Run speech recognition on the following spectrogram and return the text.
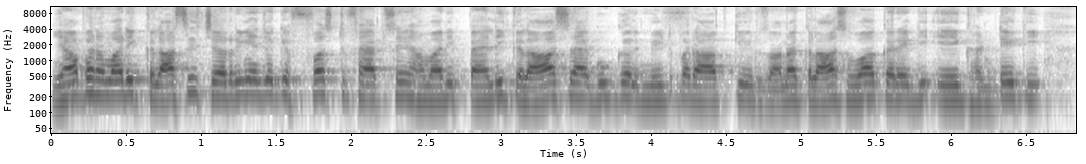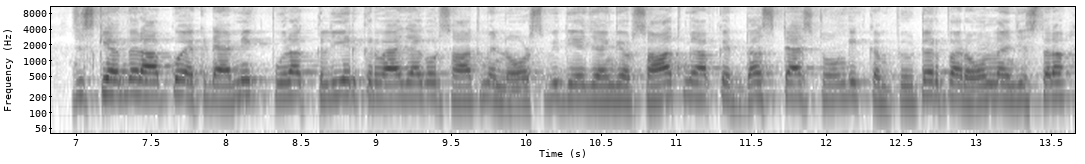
यहाँ पर हमारी क्लासेस चल रही हैं जो कि फ़र्स्ट फैब से हमारी पहली क्लास है। गूगल मीट पर आपकी रोज़ाना क्लास हुआ करेगी एक घंटे की। जिसके अंदर आपको एकेडमिक पूरा क्लियर करवाया जाएगा और साथ में नोट्स भी दिए जाएँगे और साथ में आपके 10 टेस्ट होंगे कंप्यूटर पर ऑनलाइन जिस तरह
